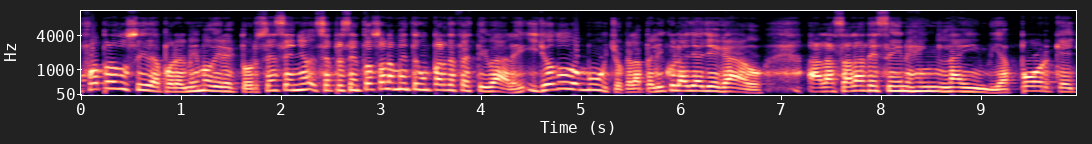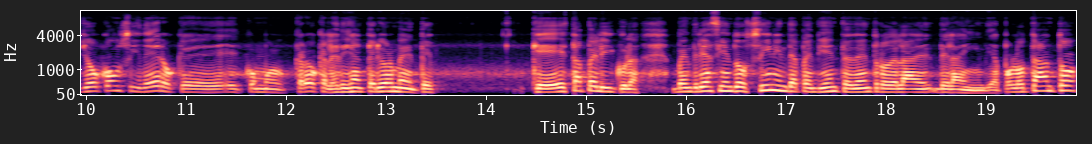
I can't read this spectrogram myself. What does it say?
fue producida por el mismo director, se, enseñó, se presentó solamente en un par de festivales y yo dudo mucho que la película haya llegado a las salas de cines en la India porque yo considero que, eh, como creo que les dije anteriormente, que esta película vendría siendo cine independiente dentro de la, de la India. Por lo tanto,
